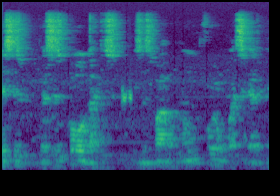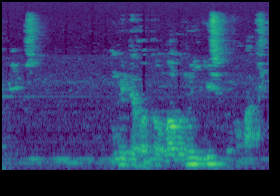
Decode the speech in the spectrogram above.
esses, esses Bogarts que vocês falam não foram quaisquer inimigos. me derrotou logo no início do combate.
